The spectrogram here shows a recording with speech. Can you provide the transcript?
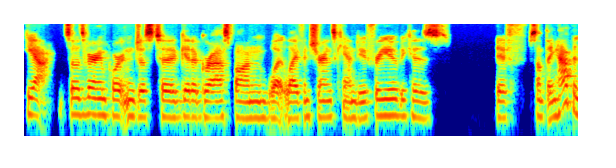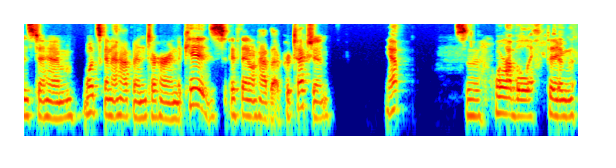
yeah. yeah. So it's very important just to get a grasp on what life insurance can do for you because if something happens to him, what's going to happen to her and the kids if they don't have that protection? Yep. It's a horrible thing.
